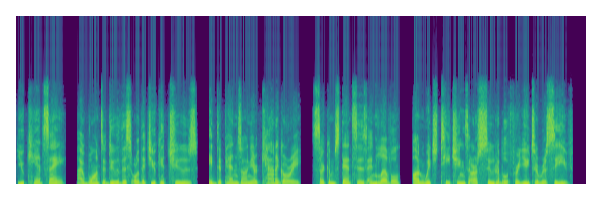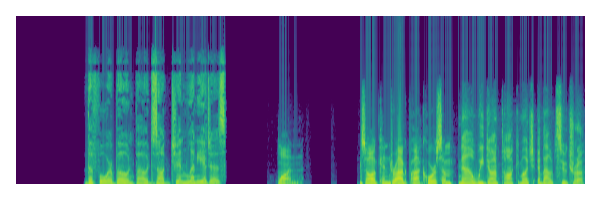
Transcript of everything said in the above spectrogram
You can't say, I want to do this or that you can choose, it depends on your category, circumstances and level, on which teachings are suitable for you to receive. The four Bonpo Dzogchen lineages. 1. Dzogchen Dragpa Korsum. Now we don't talk much about Sutra,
